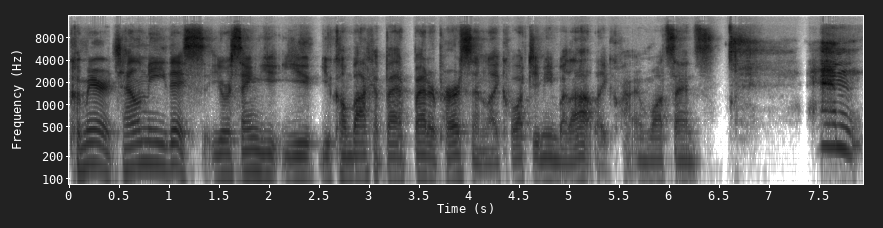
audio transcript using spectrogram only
come here, tell me this. You were saying you you you come back a better person. Like, what do you mean by that? Like, in what sense? Um,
